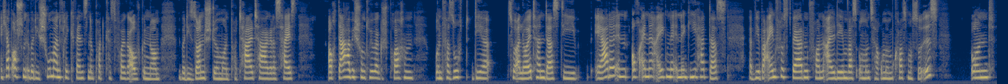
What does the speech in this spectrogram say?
Ich habe auch schon über die Schumann-Frequenzen eine Podcast-Folge aufgenommen, über die Sonnenstürme und Portaltage. Das heißt, auch da habe ich schon drüber gesprochen und versucht dir zu erläutern, dass die Erde in, auch eine eigene Energie hat, dass äh, wir beeinflusst werden von all dem, was um uns herum im Kosmos so ist. Und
